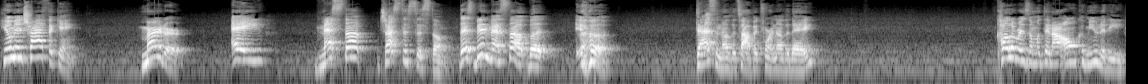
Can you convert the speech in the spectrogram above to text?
human trafficking, murder, a messed up justice system that's been messed up, but uh, that's another topic for another day. colorism within our own community,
